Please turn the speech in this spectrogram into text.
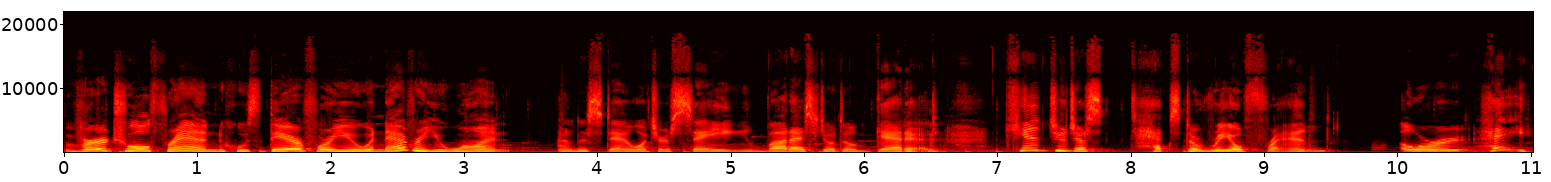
virtual friend who's there for you whenever you want. I understand what you're saying, but I still don't get it. Can't you just text a real friend? Or, hey,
